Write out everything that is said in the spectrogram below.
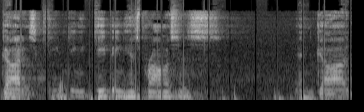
God is keeping, keeping his promises, and God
